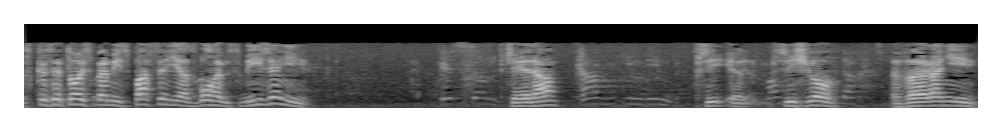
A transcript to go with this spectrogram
Skrze to jsme my spaseni a s Bohem smíření. Včera při, eh, přišlo v raní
